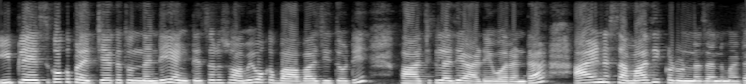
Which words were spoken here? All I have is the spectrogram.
ఈ ప్లేస్కి ఒక ప్రత్యేకత ఉందండి. వెంకటేశ్వర స్వామి ఒక బాబాజీ తోటి పాచికలు అది ఆడేవారంట. ఆయన సమాధి ఇక్కడ ఉన్నదన్నమాట.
